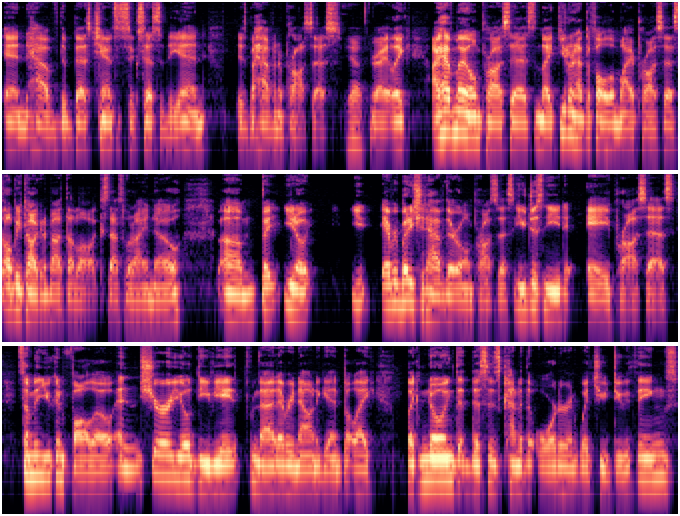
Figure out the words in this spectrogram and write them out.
and have the best chance of success at the end is by having a process. Yeah. Right. Like I have my own process, and like you don't have to follow my process. I'll be talking about that a lot because that's what I know. Um, but you know. You, everybody should have their own process. You just need a process, something you can follow. And sure, you'll deviate from that every now and again, but like like knowing that this is kind of the order in which you do things,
